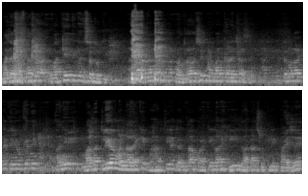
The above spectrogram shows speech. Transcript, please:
माझ्या भाषणाचं वाक्यही तिथं दिसत होती. आता आपल्याला कॉन्ट्रावर्सी निर्माण करायची असेल? तर मला वाटतं ते योग्य नाही. आणि माझा क्लिअर म्हणणं आहे की भारतीय जनता पार्टीला ही जागा सुटली पाहिजे.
